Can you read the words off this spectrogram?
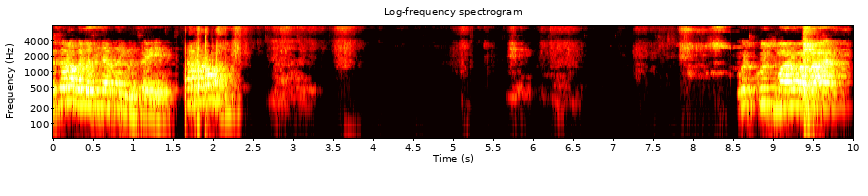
કરો અગરબત્તી ચાલુ કરી કરીએ કરો કરો કુછ કુછ મારો આભાર બાલાજી ઉપર મારું શું કામ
